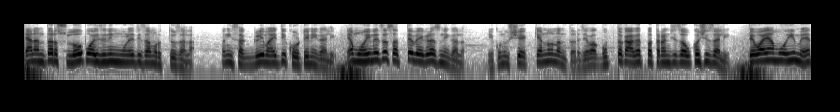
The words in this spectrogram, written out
त्यानंतर स्लो पॉइझनिंगमुळे तिचा मृत्यू झाला. पण ही सगळी माहिती खोटी निघाली. या मोहिमेचं सत्य वेगळंच निघालं. एकोणीसशे एक्क्याण्णव नंतर जेव्हा गुप्त कागदपत्रांची चौकशी झाली तेव्हा या मोहिमेत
